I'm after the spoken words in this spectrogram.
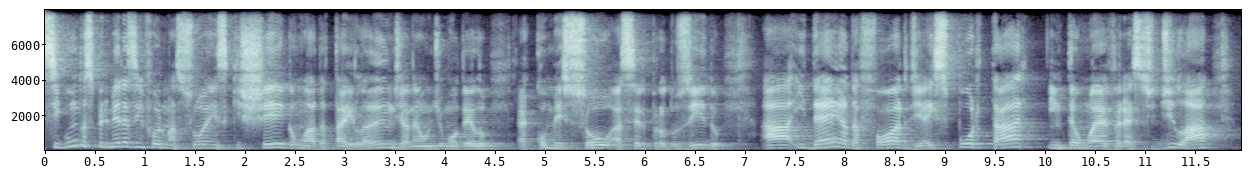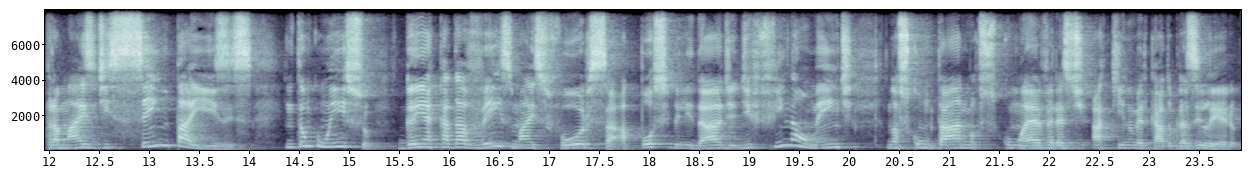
Segundo as primeiras informações que chegam lá da Tailândia, né, onde o modelo é, começou a ser produzido, a ideia da Ford é exportar então o Everest de lá para mais de 100 países. Então, com isso, ganha cada vez mais força a possibilidade de finalmente nós contarmos com o Everest aqui no mercado brasileiro.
